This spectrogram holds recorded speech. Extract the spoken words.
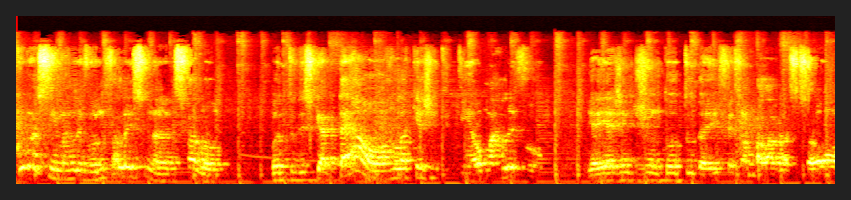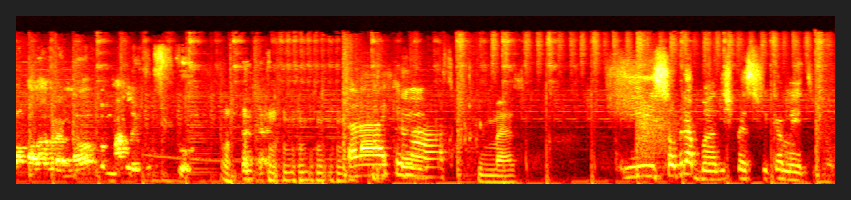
como assim mar levou? Não falei isso não, ele disse, falou. Quando tu disse que até a orla que a gente tinha, o mar levou. E aí a gente juntou tudo aí, fez uma palavra só, uma palavra nova, o mar levou ficou. Ai, que massa. Que massa. E sobre a banda especificamente, João,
